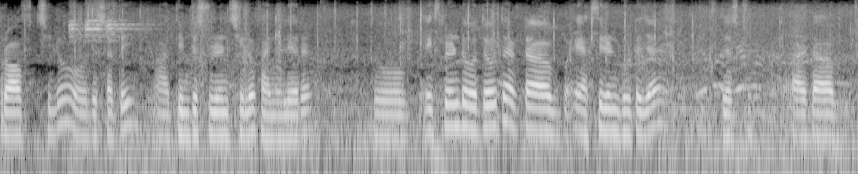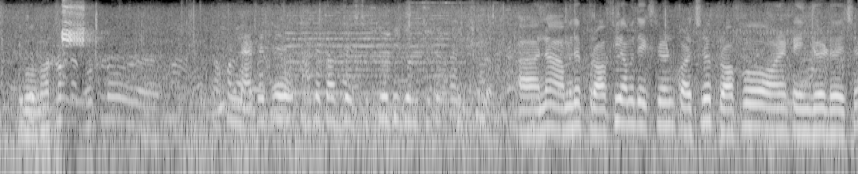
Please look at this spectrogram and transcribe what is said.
প্রফ ছিল ওদের সাথেই। তিনটে স্টুডেন্ট ছিল ফাইনাল ইয়ারে তো এক্সপেরিমেন্ট হতে হতে একটা অ্যাক্সিডেন্ট ঘটে যায়। জাস্ট একটা ঘটনাটা থাকে তার যে সিকিউরিটি জন ছিল না আমাদের প্রফই আমাদের এক্সপেরিমেন্ট করেছিল। প্রফও অনেকটা ইনজয়েড হয়েছে।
